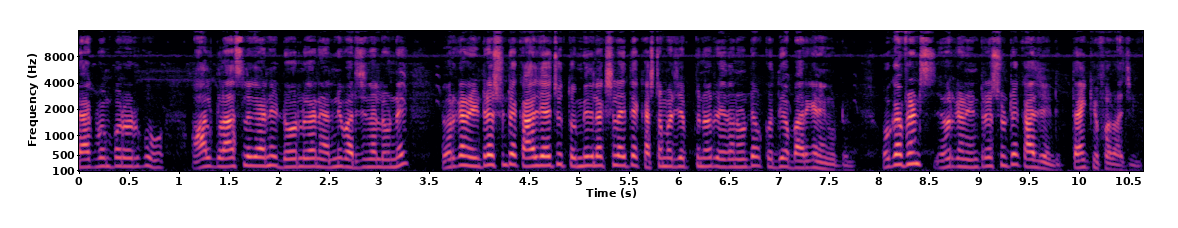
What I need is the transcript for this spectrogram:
బ్యాక్ బంపర్ వరకు ఆల్ గ్లాసులు కానీ డోర్లు కానీ అన్ని ఒరిజినల్ ఉన్నాయి. ఎవరికైనా ఇంట్రెస్ట్ ఉంటే కాల్ చేయొచ్చు. తొమ్మిది లక్షలు అయితే కస్టమర్ చెప్తున్నారు. ఏదైనా ఉంటే కొద్దిగా బార్గెనింగ్ ఉంటుంది. ఓకే ఫ్రెండ్స్ ఎవరికైనా ఇంట్రెస్ట్ ఉంటే కాల్ చేయండి. Thank you for watching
